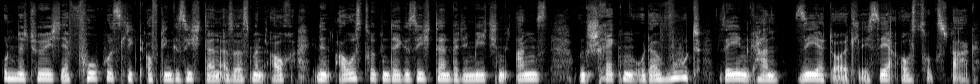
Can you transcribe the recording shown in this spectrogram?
Und natürlich der Fokus liegt auf den Gesichtern, also dass man auch in den Ausdrücken der Gesichtern bei den Mädchen Angst und Schrecken oder Wut sehen kann. Sehr deutlich, sehr ausdrucksstark.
